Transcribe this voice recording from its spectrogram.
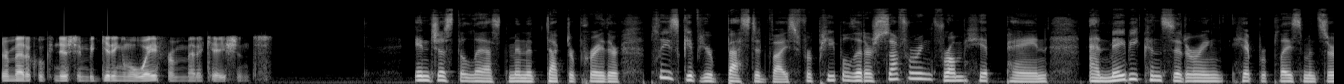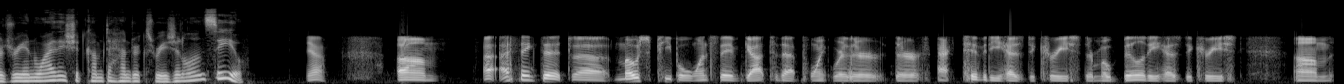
their medical condition by getting them away from medications. In just the last minute, Dr. Prather, please give your best advice for people that are suffering from hip pain and maybe considering hip replacement surgery and why they should come to Hendricks Regional and see you. Yeah. Um, I think that uh, most people, once they've got to that point where their their activity has decreased, their mobility has decreased, um,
